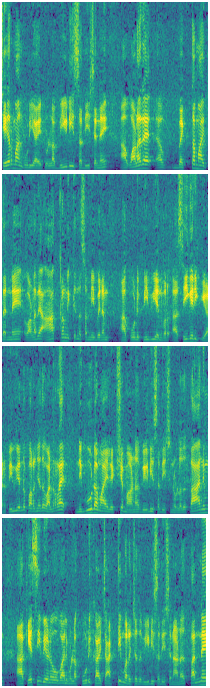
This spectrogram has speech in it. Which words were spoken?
ചെയർമാൻ കൂടിയായിട്ടുള്ള വി ഡി സതീശനെ വളരെ വ്യക്തമായി തന്നെ വളരെ ആക്രമിക്കുന്ന സമീപനം കൂടി പി വി അൻവർ സ്വീകരിക്കുകയാണ്. പി വി അൻവർ പറഞ്ഞത് വളരെ നിഗൂഢമായ ലക്ഷ്യമാണ് വി ഡി സതീശനുള്ളത്. താനും കെ സി വേണുഗോപാലുമുള്ള കൂടിക്കാഴ്ച അട്ടിമറിച്ചത് വി ഡി സതീശനാണ്. തന്നെ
